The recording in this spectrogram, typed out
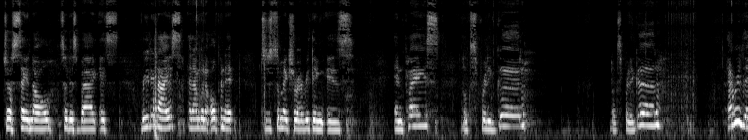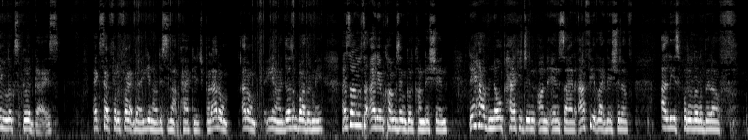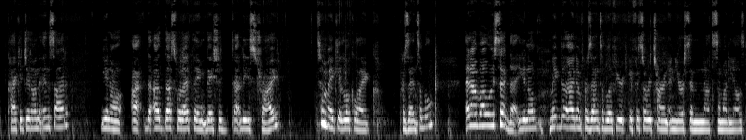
just say no to this bag. It's really nice. And I'm going to open it to, just to make sure everything is in place. Looks pretty good. Looks pretty good. Everything looks good, guys except for the fact that, you know, this is not packaged. But I don't, I don't, you know, it doesn't bother me. As long as the item comes in good condition. They have no packaging on the inside. I feel like they should have at least put a little bit of packaging on the inside. You know, I, I, uh, that's what I think they should at least try to make it look like presentable. And I've always said that, you know, make the item presentable if you're if it's a return and you're sending out to somebody else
